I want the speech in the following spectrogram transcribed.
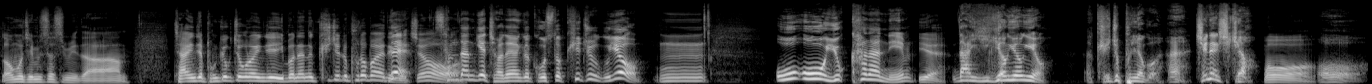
너무 재밌었습니다. 자, 이제 본격적으로 이제 이번에는 퀴즈를 풀어봐야 네. 되겠죠. 3단계 전화 연결 고스톱 퀴즈고요. 음. 556 하나님. 예. 나 이경영이요. 퀴즈 풀려고 어, 진행시켜. 어. 오.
